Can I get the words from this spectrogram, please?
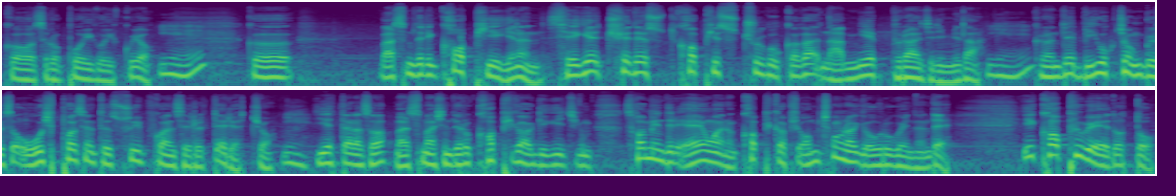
것으로 보이고 있고요. 예. 그 말씀드린 커피 얘기는 세계 최대 수, 커피 수출 국가가 남미의 브라질입니다. 예. 그런데 미국 정부에서 50% 수입 관세를 때렸죠. 예. 이에 따라서 말씀하신 대로 커피 가격이 지금 서민들이 애용하는 커피값이 엄청나게 오르고 있는데 이 커피 외에도 또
